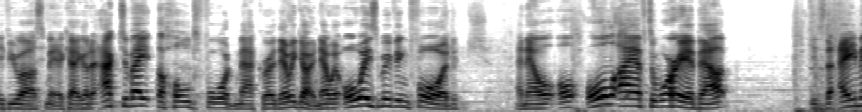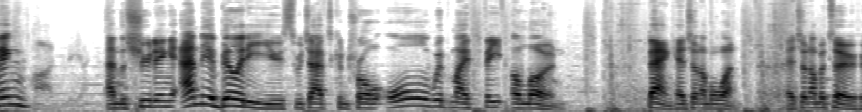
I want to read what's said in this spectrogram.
if you ask me. Okay, I got to activate the hold forward macro. There we go. Now we're always moving forward. And now all, all I have to worry about is the aiming and the shooting and the ability use, which I have to control all with my feet alone. Bang, headshot number one. Headshot number two.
